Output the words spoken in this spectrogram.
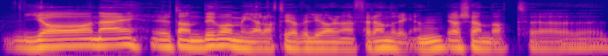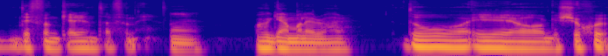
Ja, nej, utan det var mer att jag ville göra den här förändringen. Mm. Jag kände att eh, det funkar inte för mig. Nej. Och hur gammal är du här? Då är jag 27.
